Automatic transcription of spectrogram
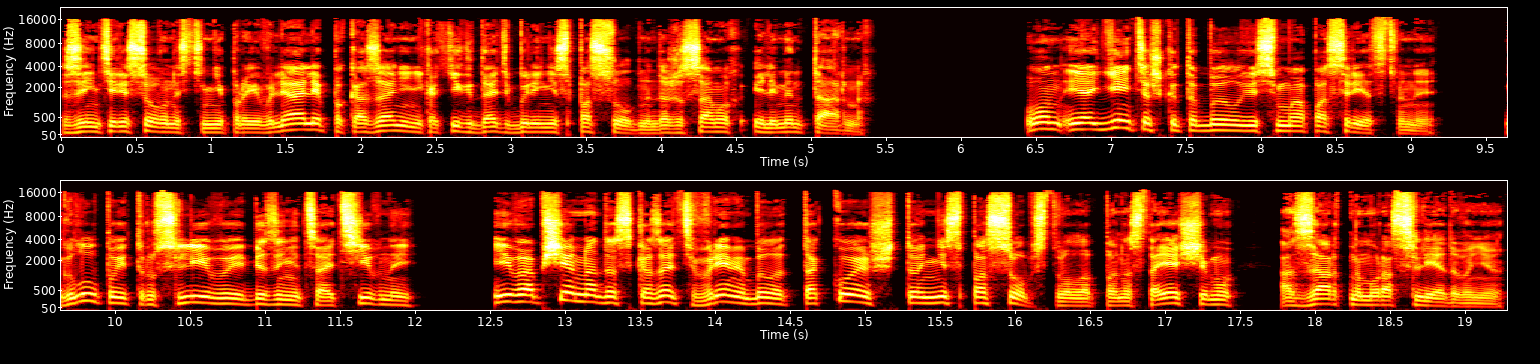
заинтересованности не проявляли, показаний никаких дать были не способны, даже самых элементарных. Он и агентишка-то был весьма посредственный. Глупый, трусливый, безинициативный. И вообще, надо сказать, время было такое, что не способствовало по-настоящему азартному расследованию.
